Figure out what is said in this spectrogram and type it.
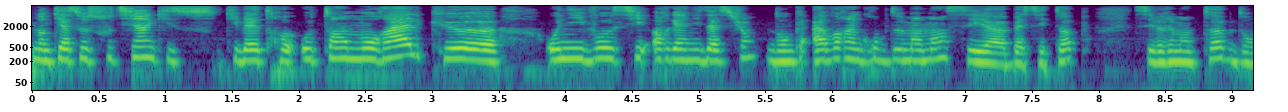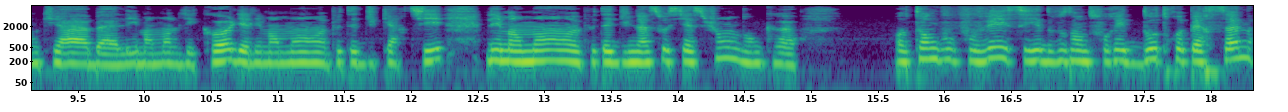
Donc il y a ce soutien qui, qui va être autant moral que euh, au niveau aussi organisation. Donc avoir un groupe de mamans, c'est euh, ben, c'est top, c'est vraiment top. Donc il y a ben, les mamans de l'école, il y a les mamans euh, peut-être du quartier, les mamans peut-être d'une association. Donc autant que vous pouvez, essayez de vous entourer d'autres personnes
